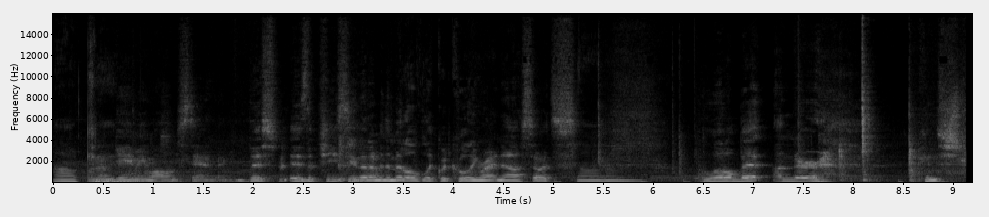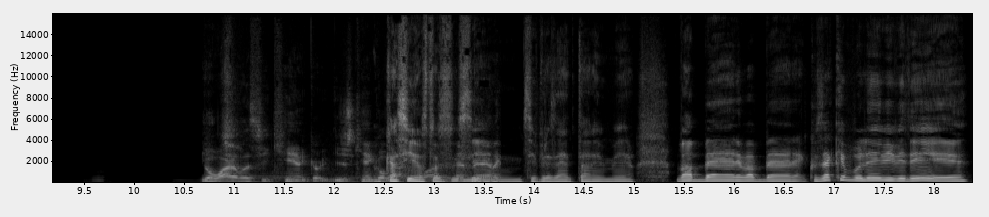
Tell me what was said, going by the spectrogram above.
Ah, when I'm gaming while I'm standing. This is the PC that I'm in the middle of liquid cooling right now, so it's no. a little bit under constraint. Go wireless, you can't go. You just can't go. Un casino to sto sì, then non si presenta nemmeno. Va bene, va bene. Cos'è che volevi vedere?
